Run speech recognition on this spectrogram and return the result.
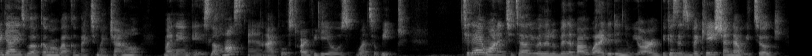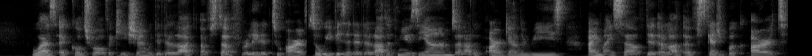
Hi guys, welcome or welcome back to my channel. My name is Laurence and I post art videos once a week. Today I wanted to tell you a little bit about what I did in New York because this vacation that we took was a cultural vacation. We did a lot of stuff related to art. So we visited a lot of museums, a lot of art galleries. I myself did a lot of sketchbook art.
